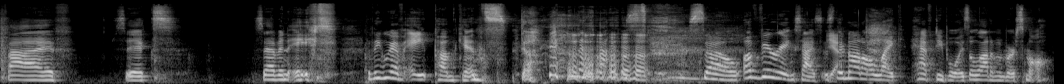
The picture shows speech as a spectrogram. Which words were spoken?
five, six, seven, eight. I think we have eight pumpkins. so of varying sizes. Yeah. They're not all like hefty boys. A lot of them are small.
